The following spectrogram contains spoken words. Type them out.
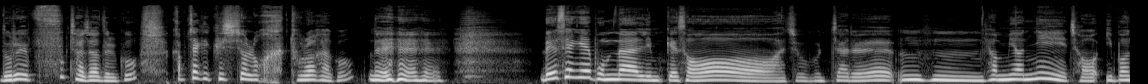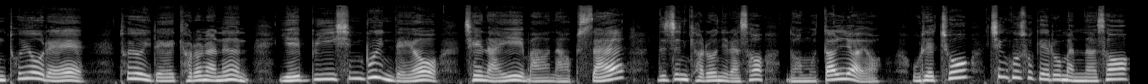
노래에 푹 젖어들고 갑자기 그 시절로 확 돌아가고, 네. 내 생의 봄날님께서 아주 문자를, 음흠, 현미 언니, 저 이번 토요일에 토요일에 결혼하는 예비 신부인데요. 제 나이 49살, 늦은 결혼이라서 너무 떨려요. 올해 초 친구 소개로 만나서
